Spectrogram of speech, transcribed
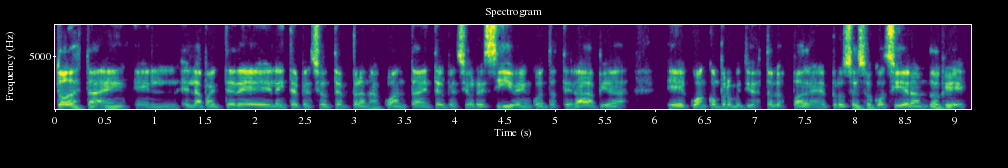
todo está en, en, la parte de la intervención temprana. ¿Cuánta intervención reciben? ¿Cuántas terapias? Eh, ¿Cuán comprometidos están los padres en el proceso? Considerando que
